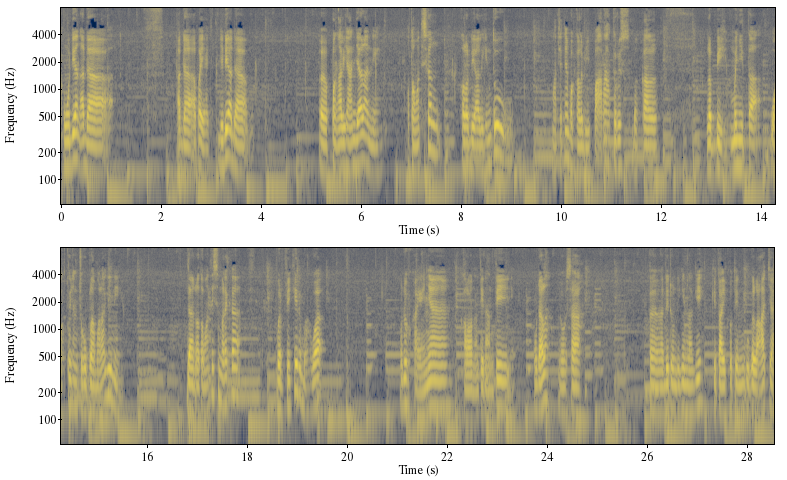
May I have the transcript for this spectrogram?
Kemudian ada ada apa ya jadi ada uh, pengalihan jalan nih. Otomatis kan kalau dialihin tuh macetnya bakal lebih parah terus bakal lebih menyita waktu yang cukup lama lagi nih. Dan otomatis mereka berpikir bahwa waduh kayaknya kalau nanti-nanti udahlah nggak usah uh, dirundingin lagi kita ikutin Google aja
